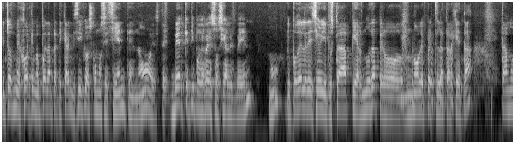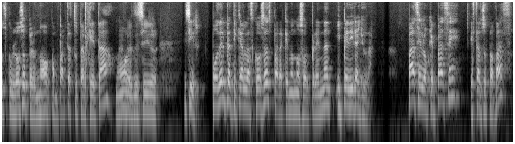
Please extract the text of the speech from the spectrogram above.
Entonces, mejor que me puedan platicar mis hijos cómo se sienten, ¿no? Este, ver qué tipo de redes sociales ven, ¿no? Y poderle decir, oye, pues está piernuda, pero no le prestes la tarjeta. Está musculoso, pero no compartas tu tarjeta, ¿no? Es decir, es decir, poder platicar las cosas para que no nos sorprendan y pedir ayuda. Pase lo que pase, están sus papás,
